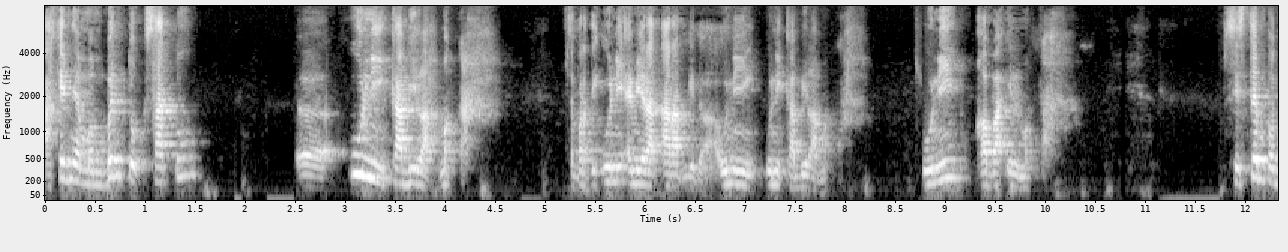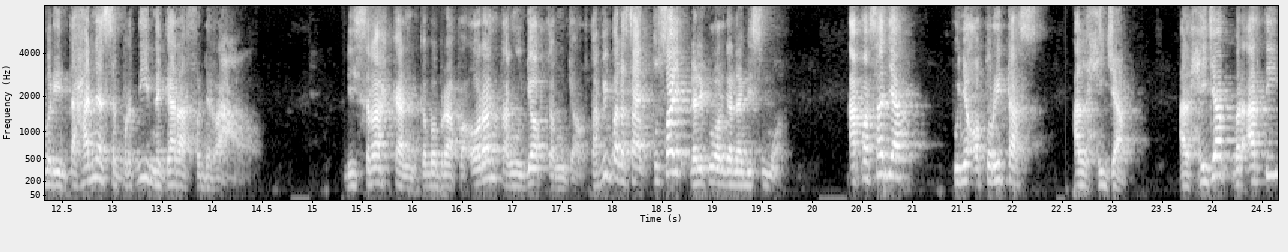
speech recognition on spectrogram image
akhirnya membentuk satu uh, uni kabilah Mekah. Seperti uni Emirat Arab gitu, uni uni kabilah Mekah. Uni Qabail Mekah. Sistem pemerintahannya seperti negara federal diserahkan ke beberapa orang tanggung jawab tanggung jawab. Tapi pada saat Qusay dari keluarga Nabi semua. Apa saja punya otoritas al-hijab. Al-hijab berarti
